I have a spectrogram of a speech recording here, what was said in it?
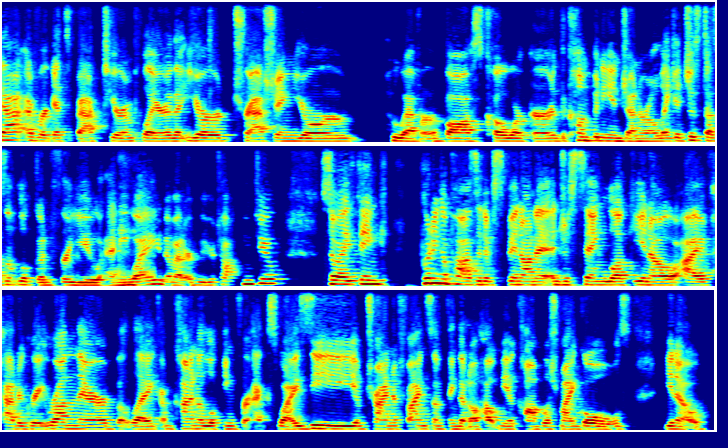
that ever gets back to your employer that you're trashing your whoever boss coworker the company in general like it just doesn't look good for you anyway no matter who you're talking to. So i think putting a positive spin on it and just saying look you know i've had a great run there but like i'm kind of looking for xyz i'm trying to find something that'll help me accomplish my goals you know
